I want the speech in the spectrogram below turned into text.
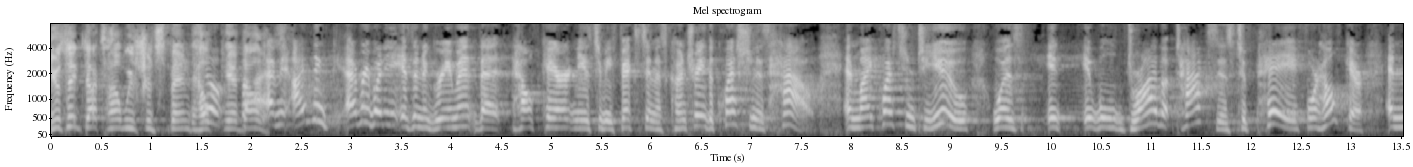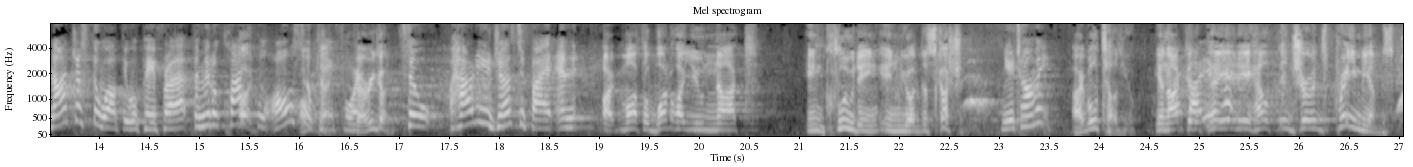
Do you think that's how we should spend No, healthcare but, dollars? I mean, I think everybody is in agreement that health care needs to be fixed in this country. The question is how. And my question to you was it, it will drive up taxes to pay for health care. And not just the wealthy will pay for that, the middle class Good. will also Okay, pay for it. very good. So how do you justify it? And All right, Martha, what are you not including in your discussion? you tell me. I will tell you. You're not going to pay any health insurance premiums. You're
